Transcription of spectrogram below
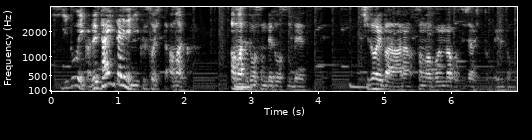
ひどいから。で大体ね肉そういう人って余るから。余ってどうすんでどうすんでっつって、うんひどいばなんかそのままゴミ箱捨てちゃう人とかいると思う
